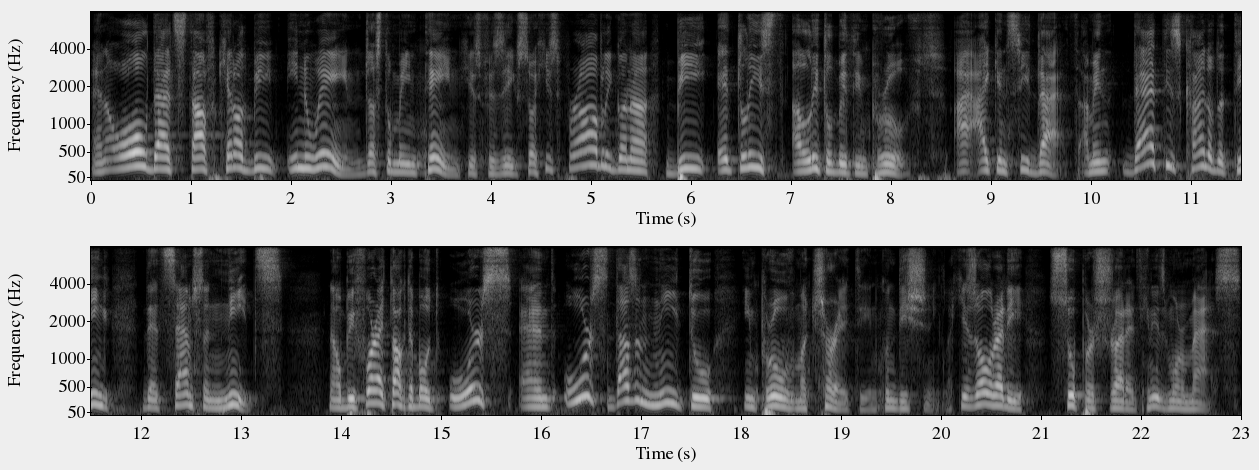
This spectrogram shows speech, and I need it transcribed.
and all that stuff cannot be in vain just to maintain his physique. So he's probably gonna be at least a little bit improved. I, I can see that. I mean that is kind of the thing that samson needs now, before I talked about Urs, and Urs doesn't need to improve maturity and conditioning. Like he's already super shredded, he needs more mass.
